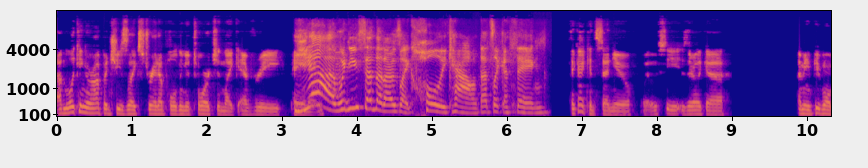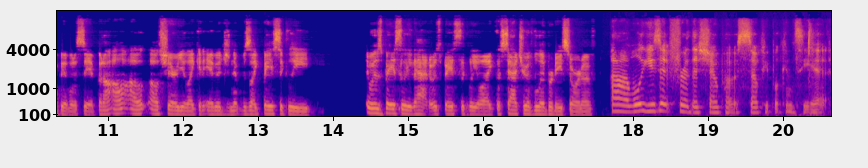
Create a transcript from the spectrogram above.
I'm looking her up and she's like straight up holding a torch in like every painting. yeah, when you said that, I was like, "Holy cow!" That's like a thing. I think I can send you. Wait, let's see. Is there like a? I mean, people won't be able to see it, but I'll I'll I'll share you like an image, and it was like basically, it was basically that. It was basically like the Statue of Liberty, sort of. Uh, we'll use it for the show post so people can see it.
